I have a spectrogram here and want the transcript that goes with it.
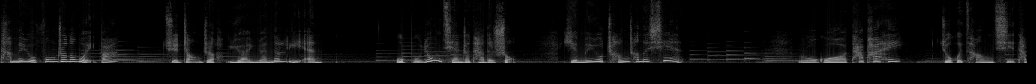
它没有风筝的尾巴，却长着圆圆的脸。我不用牵着它的手，也没有长长的线。如果它怕黑，就会藏起它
